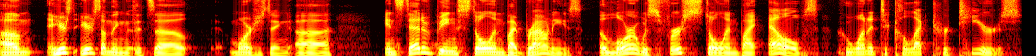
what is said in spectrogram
Um, here's here's something that's uh more interesting. Uh, instead of being stolen by brownies, Elora was first stolen by elves who wanted to collect her tears.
